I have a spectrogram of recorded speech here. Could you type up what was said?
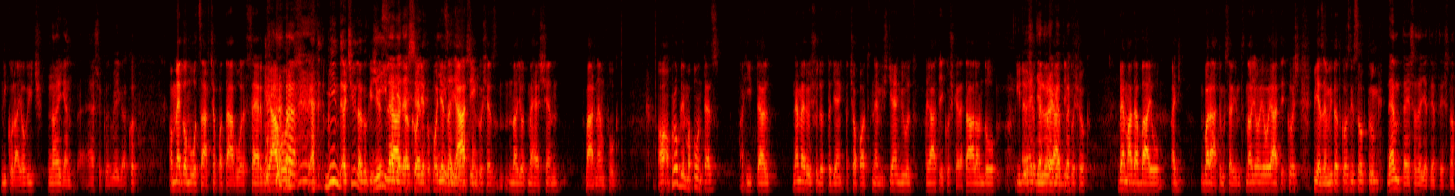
Nikolaj Jovic. Na igen, első kör vége. Akkor a Mega Mozart csapatából, Szerbiából. Hát mind a csillagok is összeálltak, hogy, hogy ez a játékos, ez nagyot mehessen, bár nem fog. A, a probléma pont ez a hittel, nem erősödött a, gyeng, a csapat, nem is gyengült, a játékos keret állandó, idősödnek a játékosok. Bemadabájó egy barátunk szerint nagyon jó játékos, mi ezen vitatkozni szoktunk. Nem teljes az egyetértés, na.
